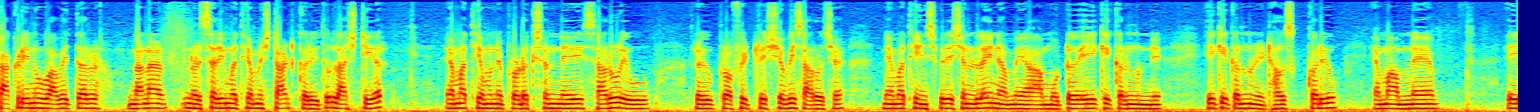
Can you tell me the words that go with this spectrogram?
કાકડીનું વાવેતર નાના નર્સરીમાંથી અમે સ્ટાર્ટ કર્યું હતું લાસ્ટ યર એમાંથી અમને પ્રોડક્શનને સારું એવું રહ્યું પ્રોફિટ રેશિયો બી સારો છે. ને એમાંથી ઇન્સ્પિરેશન લઈને અમે આ મોટો એક એકરનું એક એકરનું નેટ હાઉસ કર્યું. એમાં અમને એ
